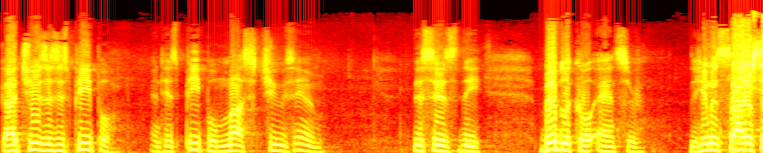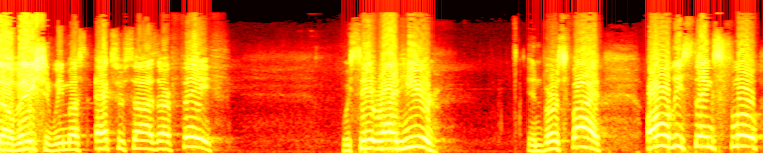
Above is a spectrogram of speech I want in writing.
God chooses His people, and His people must choose Him. This is the biblical answer. The human side of salvation, we must exercise our faith. We see it right here in verse 5. All these things flow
